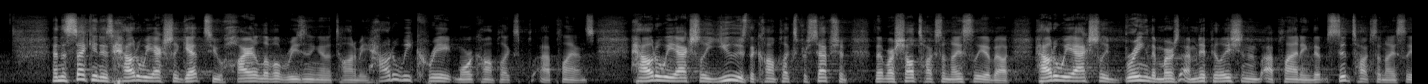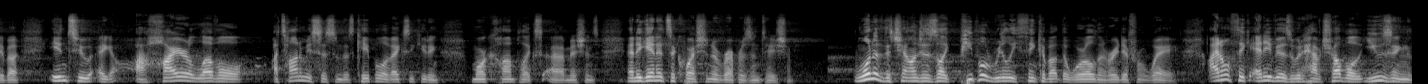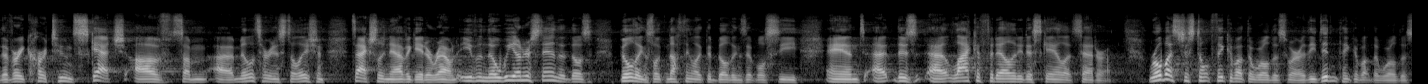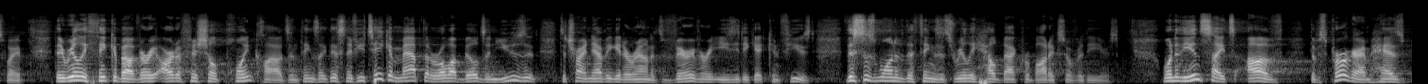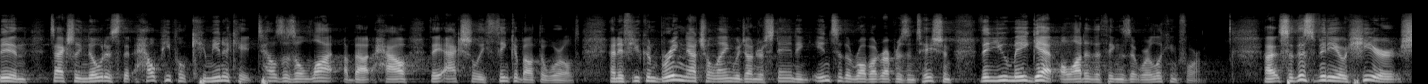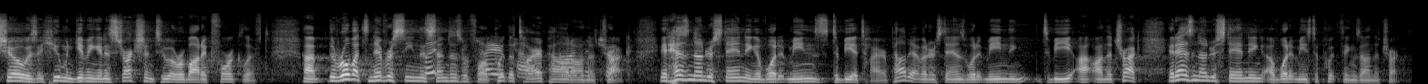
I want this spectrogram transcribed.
And the second is how do we actually get to higher level reasoning and autonomy? How do we create more complex uh, plans? How do we actually use the complex perception that Martial talks so nicely about? How do we actually bring the uh, manipulation uh, planning that Sid talks so nicely about into a, a higher level autonomy system that's capable of executing more complex uh, missions? And again, it's a question of representation one of the challenges is like people really think about the world in a very different way. I don't think any of us would have trouble using the very cartoon sketch of some uh, military installation to actually navigate around, even though we understand that those buildings look nothing like the buildings that we'll see, and uh, there's a uh, lack of fidelity to scale, etc. Robots just don't think about the world this way, or they didn't think about the world this way. They really think about very artificial point clouds and things like this, and if you take a map that a robot builds and use it to try and navigate around, it's very, very easy to get confused. This is one of the things that's really held back robotics over the years. One of the insights of this program has been to actually notice that how people communicate tells us a lot about how they actually think about the world. And if you can bring natural language understanding into the robot representation, then you may get a lot of the things that we're looking for. Uh, so this video here shows a human giving an instruction to a robotic forklift. Uh, the robot's never seen this put sentence before, put the tire pallet on, on the, the truck. truck. It has an understanding of what it means to be a tire pallet. It understands what it means to be uh, on the truck. It has an understanding of what it means to put things on the truck.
